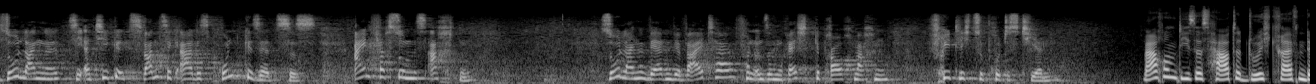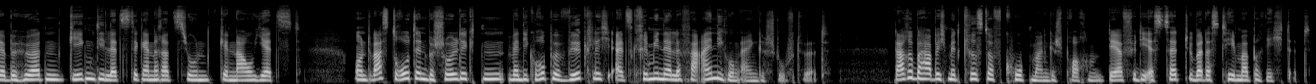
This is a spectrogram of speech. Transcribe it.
solange sie Artikel 20a des Grundgesetzes einfach so missachten, solange werden wir weiter von unserem Recht Gebrauch machen, friedlich zu protestieren. Warum dieses harte Durchgreifen der Behörden gegen die letzte Generation genau jetzt? Und was droht den Beschuldigten, wenn die Gruppe wirklich als kriminelle Vereinigung eingestuft wird? Darüber habe ich mit Christoph Kopmann gesprochen, der für die SZ über das Thema berichtet.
